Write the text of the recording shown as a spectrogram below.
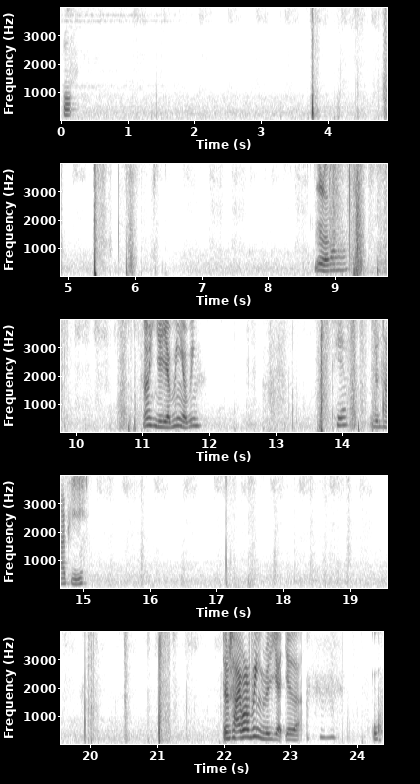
โอ้เลือกแล้วกันครับเฮ้ยอย่าอย่าวิ่งอย่าวิ่งเคครับเดินหาผี จะใช้ว่าวิ่งละเอียดเยอะอะโอ้โห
